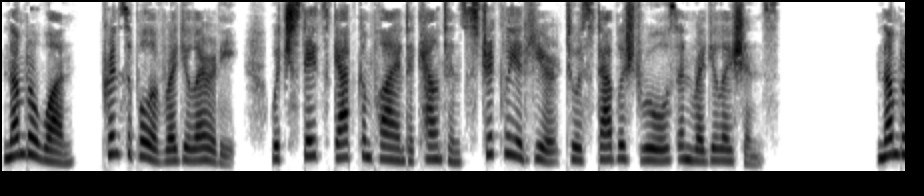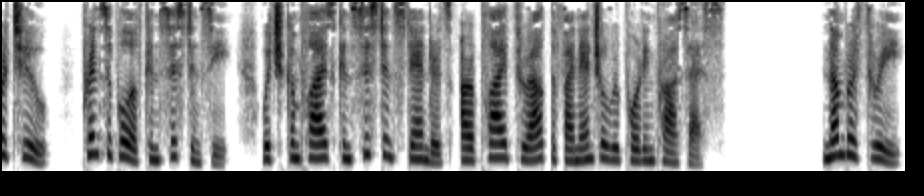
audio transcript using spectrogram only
Number 1. Principle of regularity, which states GAAP-compliant accountants strictly adhere to established rules and regulations. Number 2. Principle of consistency, which complies consistent standards are applied throughout the financial reporting process. Number 3.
